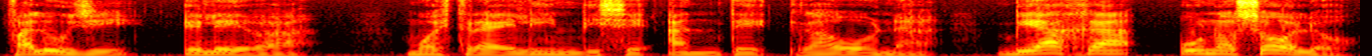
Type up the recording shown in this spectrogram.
Falugi eleva, muestra el índice ante Gaona. Viaja uno solo.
